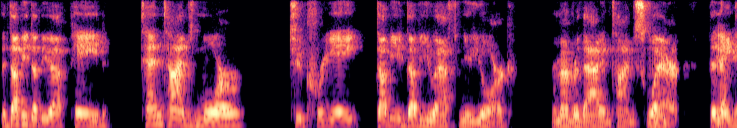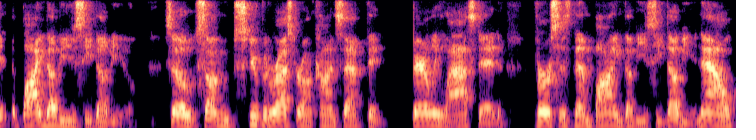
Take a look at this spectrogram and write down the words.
the WWF paid ten times more to create WWF New York. Remember that in Times Square than they did to buy WCW. So some stupid restaurant concept that barely lasted versus them buying WCW. Now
